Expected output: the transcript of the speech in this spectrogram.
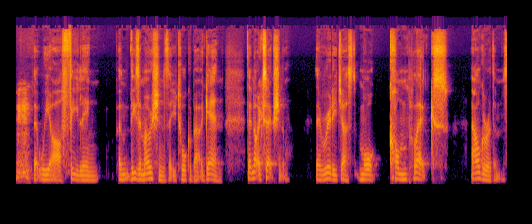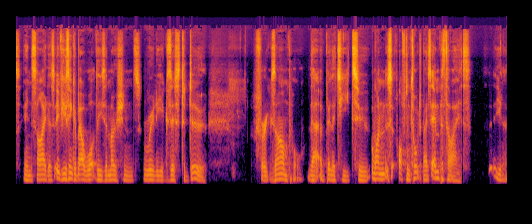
Mm-hmm. That we are feeling um, these emotions that you talk about again, they're not exceptional. They're really just more complex algorithms inside us. If you think about what these emotions really exist to do, for example, that ability to one that's often talked about is empathize, you know,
